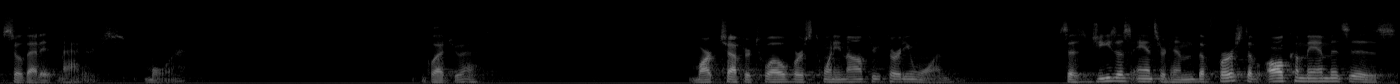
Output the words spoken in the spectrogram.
so that it matters more? Glad you asked. Mark chapter 12, verse 29 through 31 says, Jesus answered him, The first of all commandments is,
